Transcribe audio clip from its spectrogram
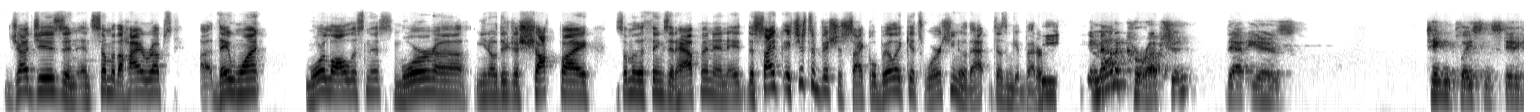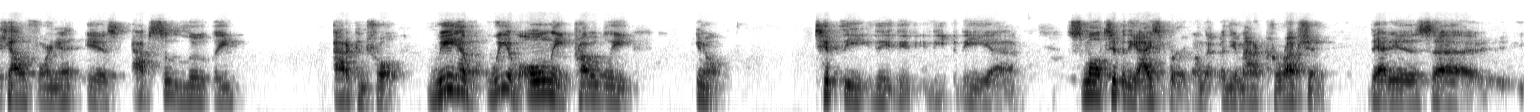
judges and and some of the higher ups uh, they want more lawlessness, more uh, you know, they're just shocked by some of the things that happen, and it, the cycle it's just a vicious cycle. Bill, it gets worse. You know that it doesn't get better. The, the amount of corruption that is taking place in the state of California is absolutely out of control. We have we have only probably, you know, tipped the the the the, the uh, small tip of the iceberg on the, the amount of corruption that is uh,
